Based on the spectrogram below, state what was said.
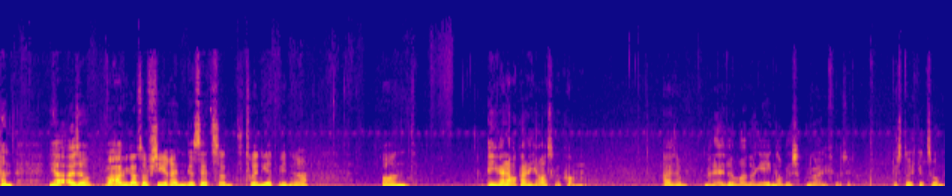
Und ja, also habe ich ganz auf Skirennen gesetzt und trainiert wie ein Irrer. Und ich wäre auch gar nicht rausgekommen. Also meine Eltern waren dagegen, aber das hat mir gar nicht also, das durchgezogen.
